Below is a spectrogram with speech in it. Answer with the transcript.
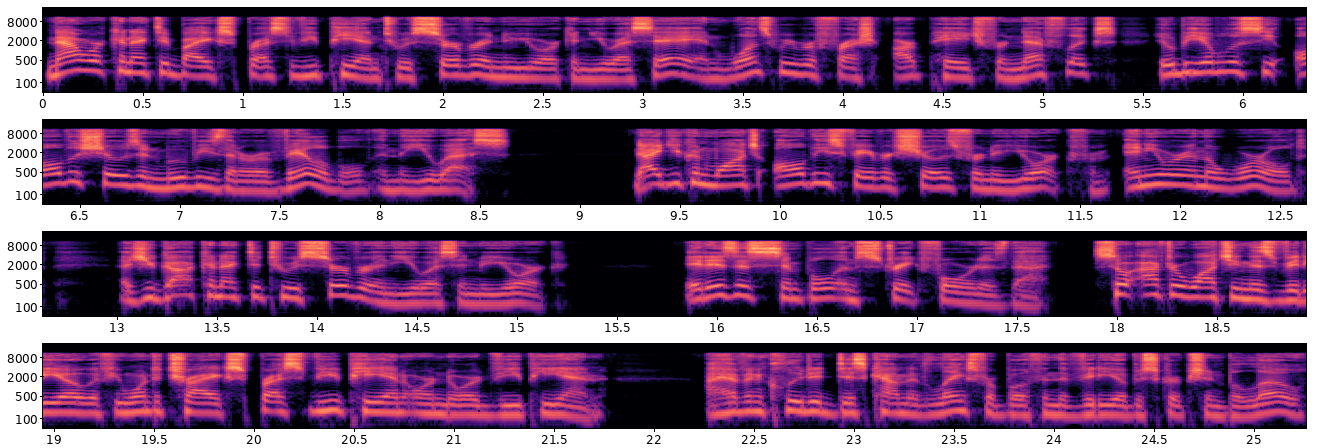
Now we're connected by ExpressVPN to a server in New York and USA, and once we refresh our page for Netflix, you'll be able to see all the shows and movies that are available in the US. Now you can watch all these favorite shows for New York from anywhere in the world as you got connected to a server in the US and New York. It is as simple and straightforward as that. So after watching this video, if you want to try ExpressVPN or NordVPN, I have included discounted links for both in the video description below,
